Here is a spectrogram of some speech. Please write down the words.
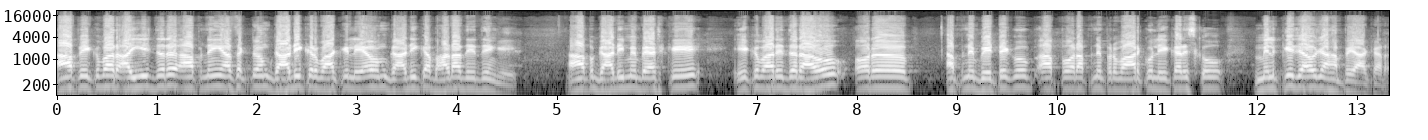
आप एक बार आइए इधर, आप नहीं आ सकते, हम गाड़ी करवा के ले आओ, हम गाड़ी का भाड़ा दे देंगे। आप गाड़ी में बैठ के एक बार इधर आओ और, अपने बेटे को, आप और अपने परिवार को लेकर इसको मिल के जाओ जहाँ पे आकर।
